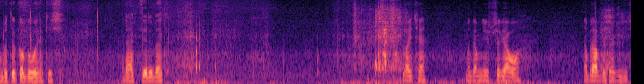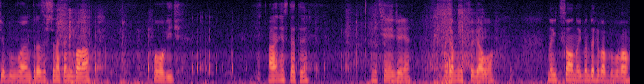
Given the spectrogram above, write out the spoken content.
Aby tylko były jakieś reakcje rybek. Słuchajcie, mega mnie już przewiało. Naprawdę, jak widzicie, próbowałem teraz jeszcze na kanibala połowić. Ale niestety nic się nie dzieje. Mega mnie przewiało. No i co? No i będę chyba próbował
